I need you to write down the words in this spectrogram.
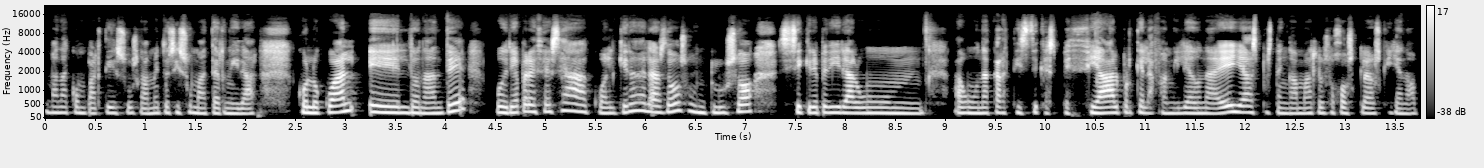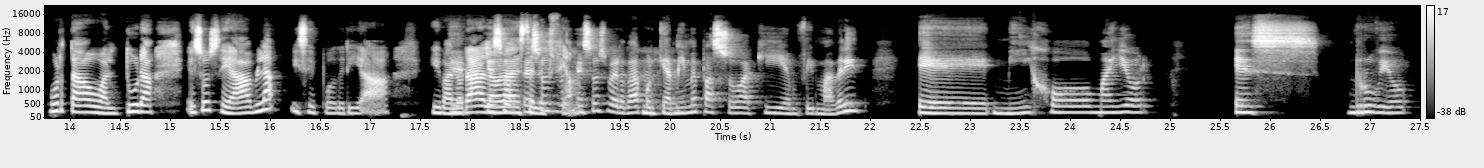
van a compartir sus gametos y su maternidad, con lo cual el donante podría parecerse a cualquiera de las dos o incluso si se quiere pedir alguna característica especial porque la familia de una de ellas pues tenga más los ojos claros que ya no aporta o altura, eso se ha habla y se podría valorar a la hora de selección. Eso es, verdad, porque a mí me pasó aquí en FIT Madrid. Eh, mi hijo mayor es rubio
